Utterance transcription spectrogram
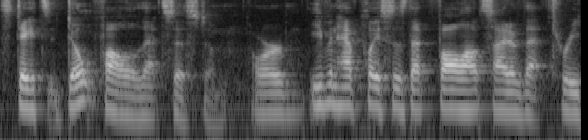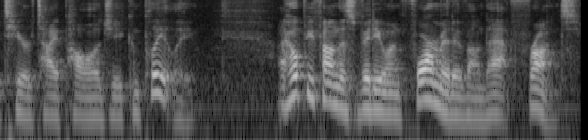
states don't follow that system, or even have places that fall outside of that three-tier typology completely. I hope you found this video informative on that front.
